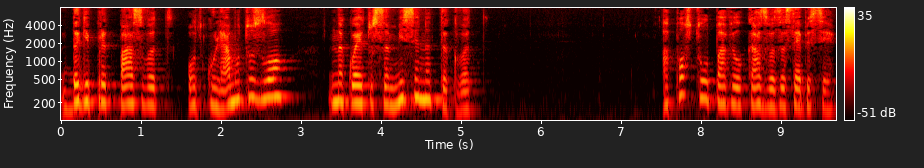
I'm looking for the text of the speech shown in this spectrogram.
да ги предпазват от голямото зло, на което сами се натъкват. Апостол Павел казва за себе си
